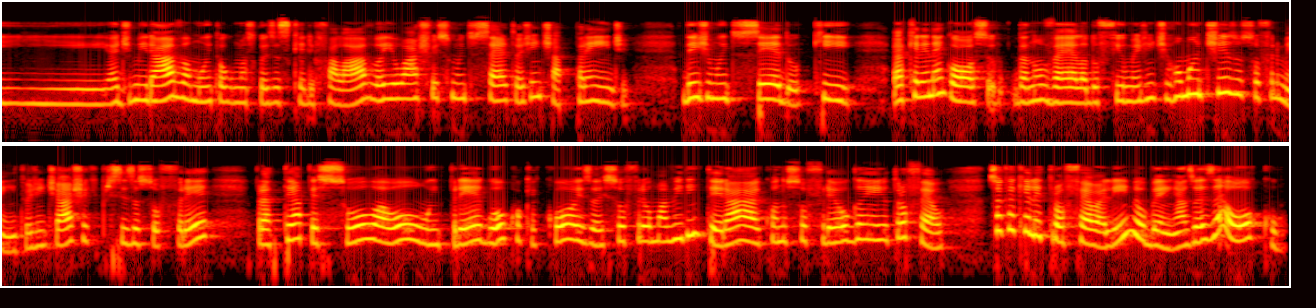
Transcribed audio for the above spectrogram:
E admirava muito algumas coisas que ele falava, e eu acho isso muito certo. A gente aprende desde muito cedo que é aquele negócio da novela, do filme, a gente romantiza o sofrimento. A gente acha que precisa sofrer para ter a pessoa ou o emprego ou qualquer coisa e sofreu uma vida inteira. Ah, quando sofreu, eu ganhei o troféu. Só que aquele troféu ali, meu bem, às vezes é oco.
